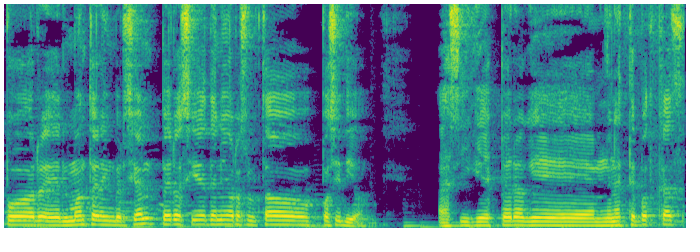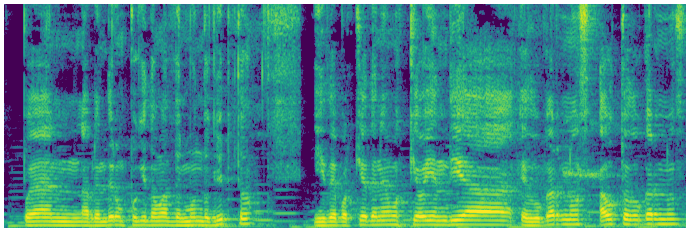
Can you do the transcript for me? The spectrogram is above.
por el monto de la inversión, pero sí he tenido resultados positivos. Así que espero que en este podcast puedan aprender un poquito más del mundo cripto y de por qué tenemos que hoy en día educarnos, autoeducarnos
